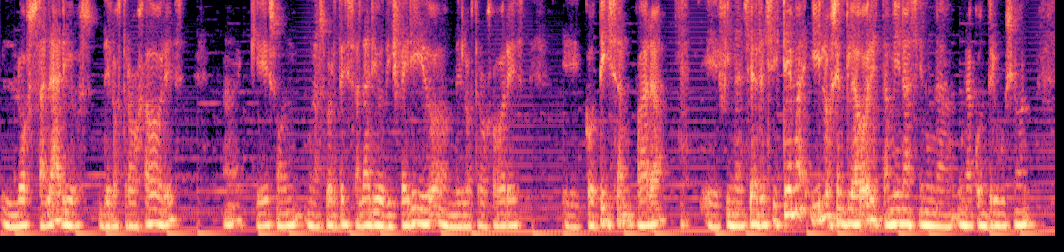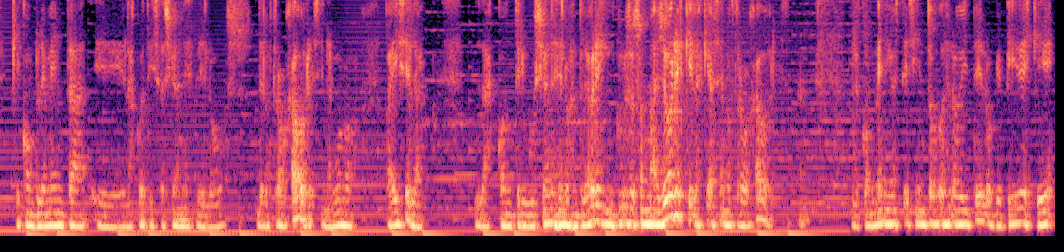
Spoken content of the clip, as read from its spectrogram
los salarios de los trabajadores, ¿ah? que son una suerte de salario diferido donde los trabajadores eh, cotizan para eh, financiar el sistema y los empleadores también hacen una, una contribución que complementa eh, las cotizaciones de los, de los trabajadores. En algunos países la las contribuciones de los empleadores incluso son mayores que las que hacen los trabajadores. El convenio este 102 de la OIT lo que pide es que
